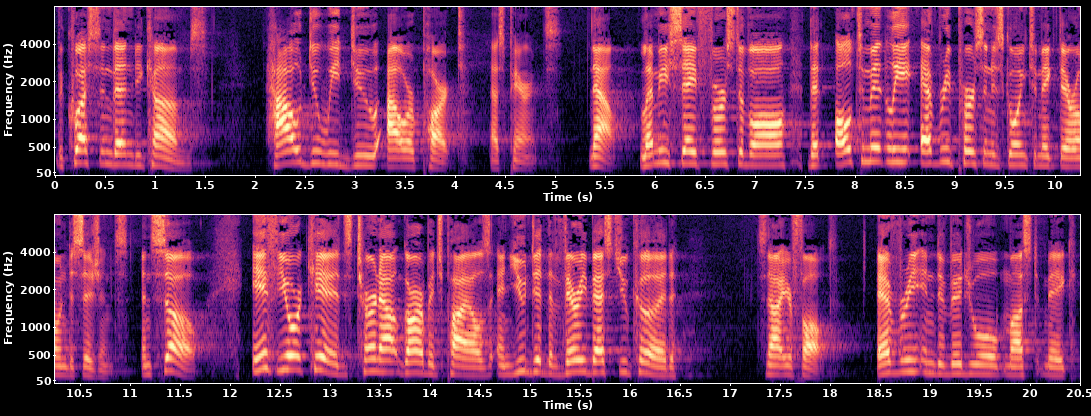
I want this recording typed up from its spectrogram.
the question then becomes how do we do our part as parents? Now, let me say first of all that ultimately every person is going to make their own decisions. And so, if your kids turn out garbage piles and you did the very best you could, it's not your fault. Every individual must make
